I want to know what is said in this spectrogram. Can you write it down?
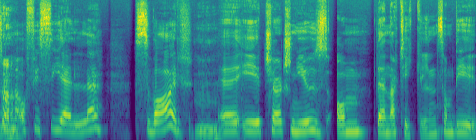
sånne Ja. offisielle svar Mm. eh, i Church News om den artikkelen, som de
